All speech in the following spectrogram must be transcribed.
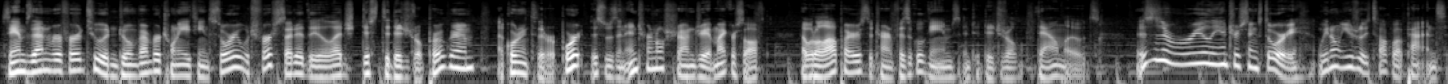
Sams then referred to a November 2018 story which first cited the alleged disc to digital program. According to the report, this was an internal strategy at Microsoft that would allow players to turn physical games into digital downloads. This is a really interesting story. We don't usually talk about patents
